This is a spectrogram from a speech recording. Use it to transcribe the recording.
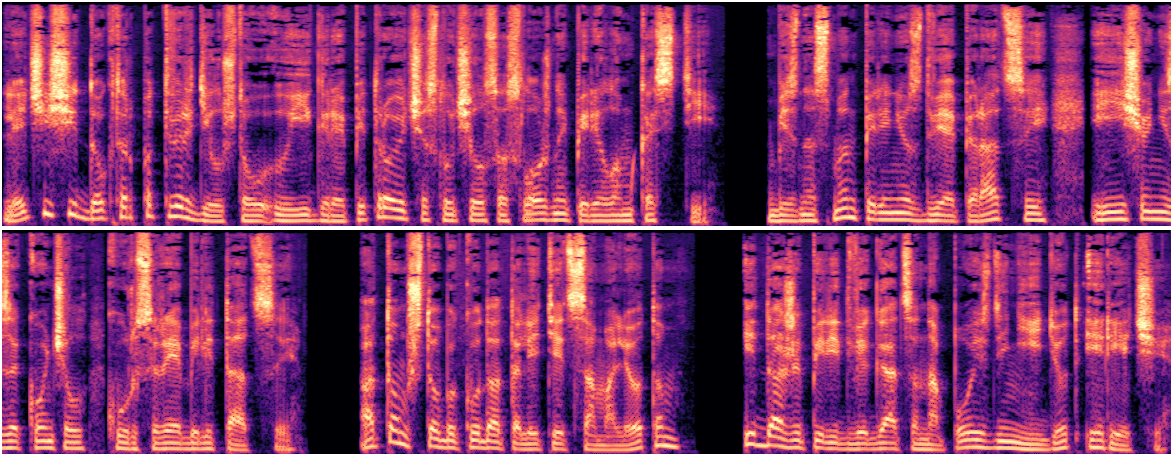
Лечащий доктор подтвердил, что у Игоря Петровича случился сложный перелом кости. Бизнесмен перенес две операции и еще не закончил курс реабилитации. О том, чтобы куда-то лететь самолетом и даже передвигаться на поезде не идет и речи.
